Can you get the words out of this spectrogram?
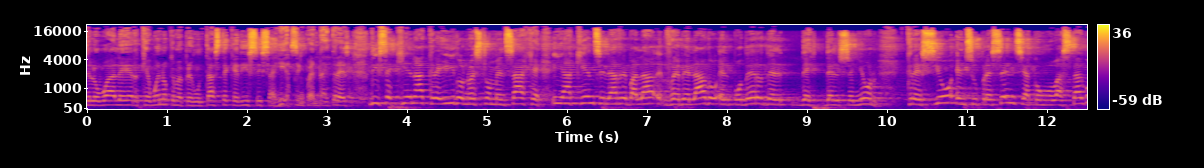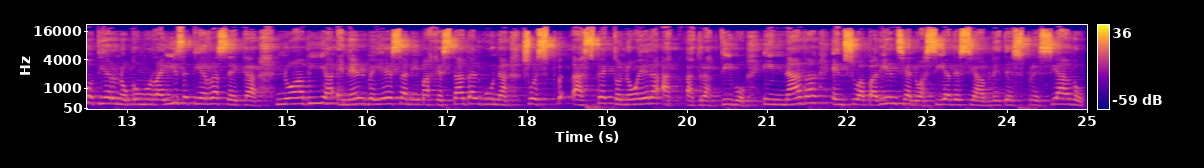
te lo voy a leer. Qué bueno que me preguntaste qué dice Isaías 53. Dice, ¿quién ha creído nuestro mensaje y a quién se le ha revelado, el poder del, del Señor? Creció en su presencia como bastago tierno, como raíz de tierra seca. No había en él belleza ni majestad alguna. Su aspecto no era atractivo y nada en su apariencia lo hacía deseable, despreciado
